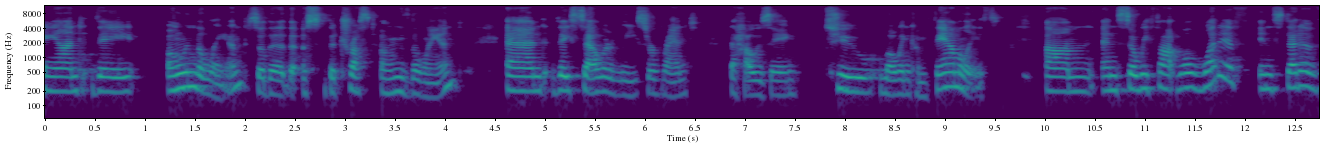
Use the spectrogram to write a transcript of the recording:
and they own the land. So the, the, the trust owns the land and they sell or lease or rent the housing to low-income families. Um, and so we thought, well, what if instead of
